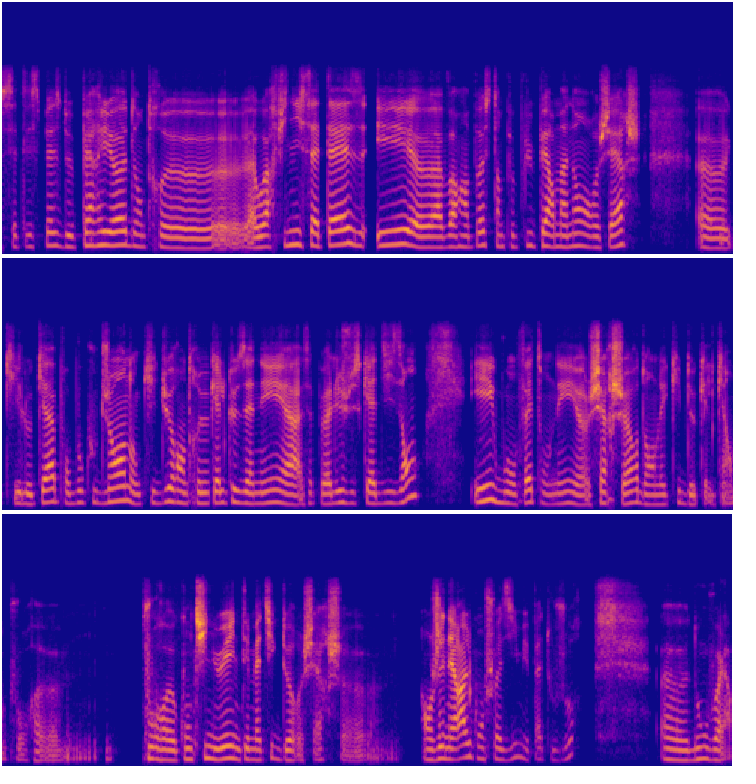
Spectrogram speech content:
cette espèce de période entre avoir fini sa thèse et avoir un poste un peu plus permanent en recherche, qui est le cas pour beaucoup de gens, donc qui dure entre quelques années, ça peut aller jusqu'à 10 ans, et où en fait on est chercheur dans l'équipe de quelqu'un pour, pour continuer une thématique de recherche, en général qu'on choisit, mais pas toujours. donc voilà.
